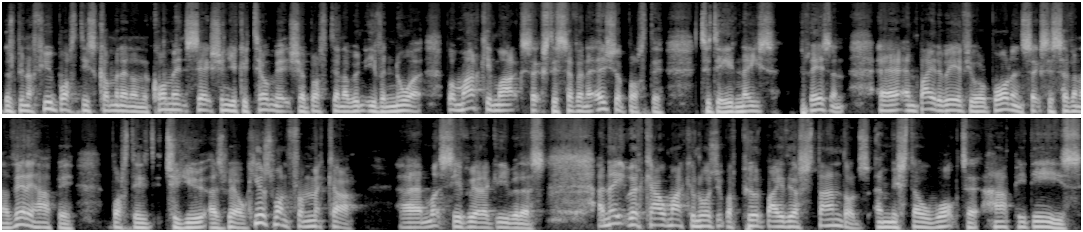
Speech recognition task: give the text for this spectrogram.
there's been a few birthdays coming in on the comments section. You could tell me it's your birthday and I wouldn't even know it. But Marky Mark, 67, it is your birthday today. Nice present. Uh, and by the way, if you were born in 67, a very happy birthday to you as well. Here's one from Mick Carr. Um, let's see if we agree with this. A night where Cal McInroe were poor by their standards and we still walked it. Happy days.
